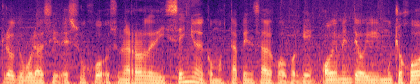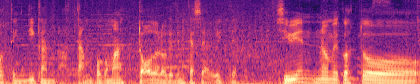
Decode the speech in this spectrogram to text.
creo que vuelvo a decir, es un juego, es un error de diseño de cómo está pensado el juego, porque obviamente hoy muchos juegos te indican hasta un poco más todo lo que tienes que hacer, ¿viste? Si bien no me costó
